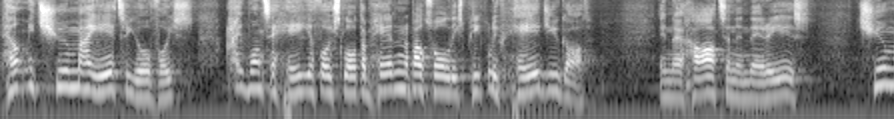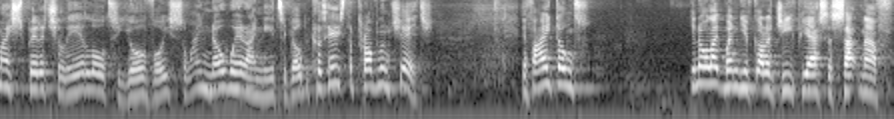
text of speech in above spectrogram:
help me tune my ear to your voice. I want to hear your voice, Lord. I'm hearing about all these people who heard you, God, in their hearts and in their ears. Tune my spiritual ear, Lord, to your voice so I know where I need to go. Because here's the problem, church. If I don't, you know, like when you've got a GPS, a sat nav,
